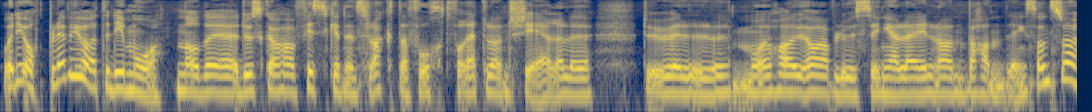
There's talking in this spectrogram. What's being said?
Og de opplever jo at de må, når det, du skal ha fisken din slakta fort for et eller annet skjer, eller du vil, må ha avlusing eller en eller annen behandling, sånn, så,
